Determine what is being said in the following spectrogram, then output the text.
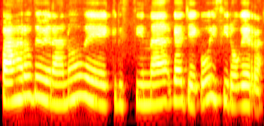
Pájaros de Verano de Cristina Gallego y Ciro Guerra,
